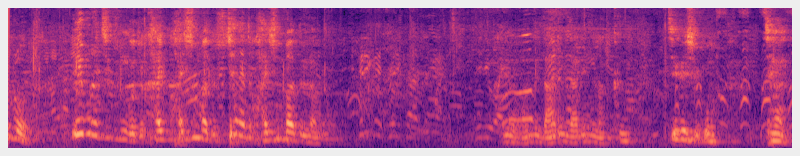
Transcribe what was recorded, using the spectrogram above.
일부러 일부러 찍는 거죠. 관- 관심 받을 수찬이한테 관심 받으려고. 네, 오늘 날이 날인 만큼 찍으시고 자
